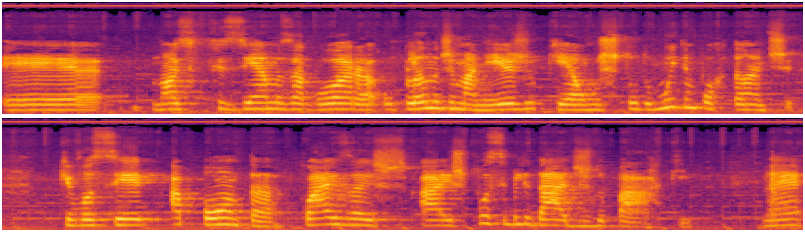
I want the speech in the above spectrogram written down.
É, nós fizemos agora o plano de manejo, que é um estudo muito importante, que você aponta quais as, as possibilidades do parque, né?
